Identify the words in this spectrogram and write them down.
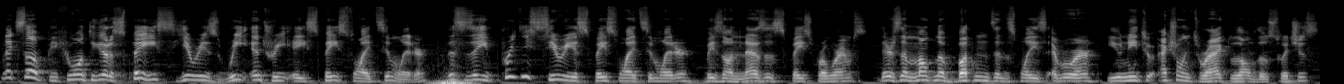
Next up, if you want to go to space, here is Re-Entry, a space flight simulator. This is a pretty serious space flight simulator based on NASA's space programs. There's a mountain of buttons and displays everywhere. You need to actually interact with all of those switches.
